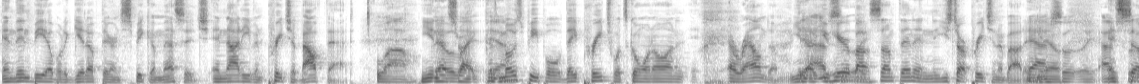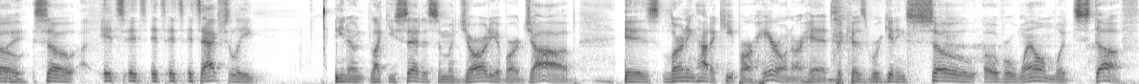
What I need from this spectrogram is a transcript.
and then be able to get up there and speak a message, and not even preach about that. Wow. You know, That's like right, because yeah. most people they preach what's going on around them. You Yeah, know, you hear about something and you start preaching about it. Yeah, you know? absolutely, And so, so it's it's it's it's it's actually, you know, like you said, it's a majority of our job is learning how to keep our hair on our head because we're getting so overwhelmed with stuff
